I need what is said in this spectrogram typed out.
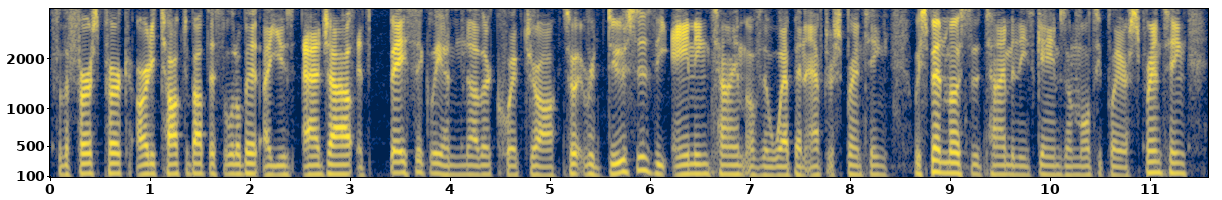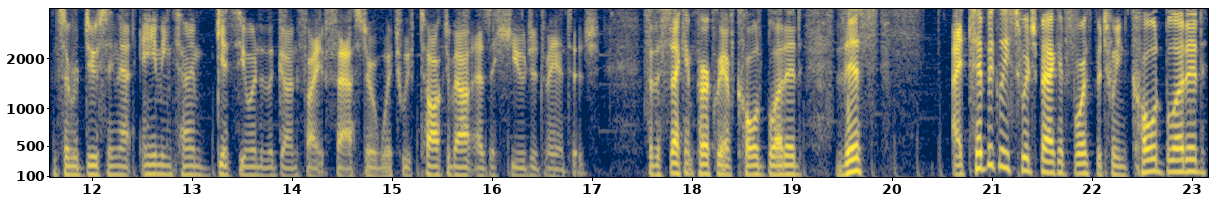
for the first perk, already talked about this a little bit. I use Agile. It's basically another quick draw. So it reduces the aiming time of the weapon after sprinting. We spend most of the time in these games on multiplayer sprinting, and so reducing that aiming time gets you into the gunfight faster, which we've talked about as a huge advantage. For the second perk, we have Cold Blooded. This I typically switch back and forth between cold blooded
